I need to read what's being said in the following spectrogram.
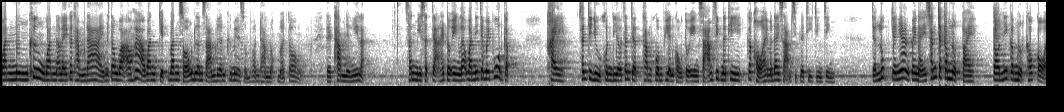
วันหนึ่งครึ่งวันอะไรก็ทำได้ ไม่ต้องว่าเอาห้าวันเจ็ดวันสองเดือนสามเดือนคือแม่สมพรทำหรอกไม่ต้อง แต่ทำอย่างนี้แหละฉันมีสัจจะให้ตัวเองแล้ว วันนี้จะไม่พูดกับใคร ฉันจะอยู่คนเดียว ฉันจะทำความเพียรของตัวเอง 30 นาที ก็ขอให้มันได้ 30 นาทีจริง ๆ จะลุกจะย่างไปไหน ฉันจะกำหนดไป ตอนนี้กำหนดเขาก่อน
